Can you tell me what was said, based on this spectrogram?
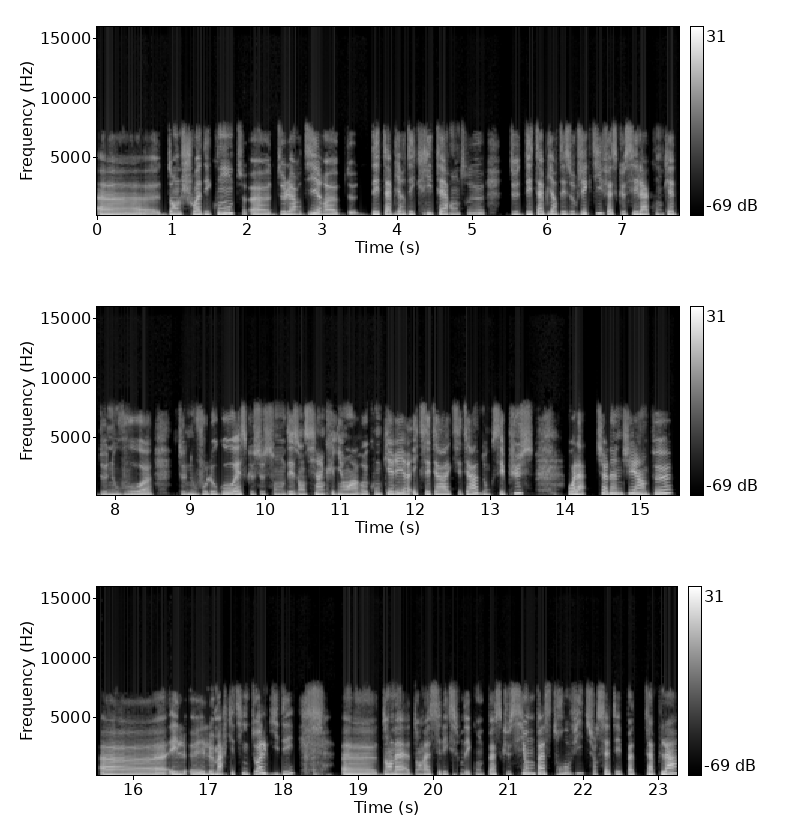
dans le choix des comptes euh, de leur dire euh, d'établir des critères entre eux, d'établir des objectifs. Est-ce que c'est la conquête de nouveaux euh, de nouveaux logos? Est-ce que ce sont des anciens clients à reconquérir, etc., etc. Donc c'est plus voilà challenger un peu et le, marketing doit le guider dans la dans la sélection des comptes parce que si on passe trop vite sur cette étape-là,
